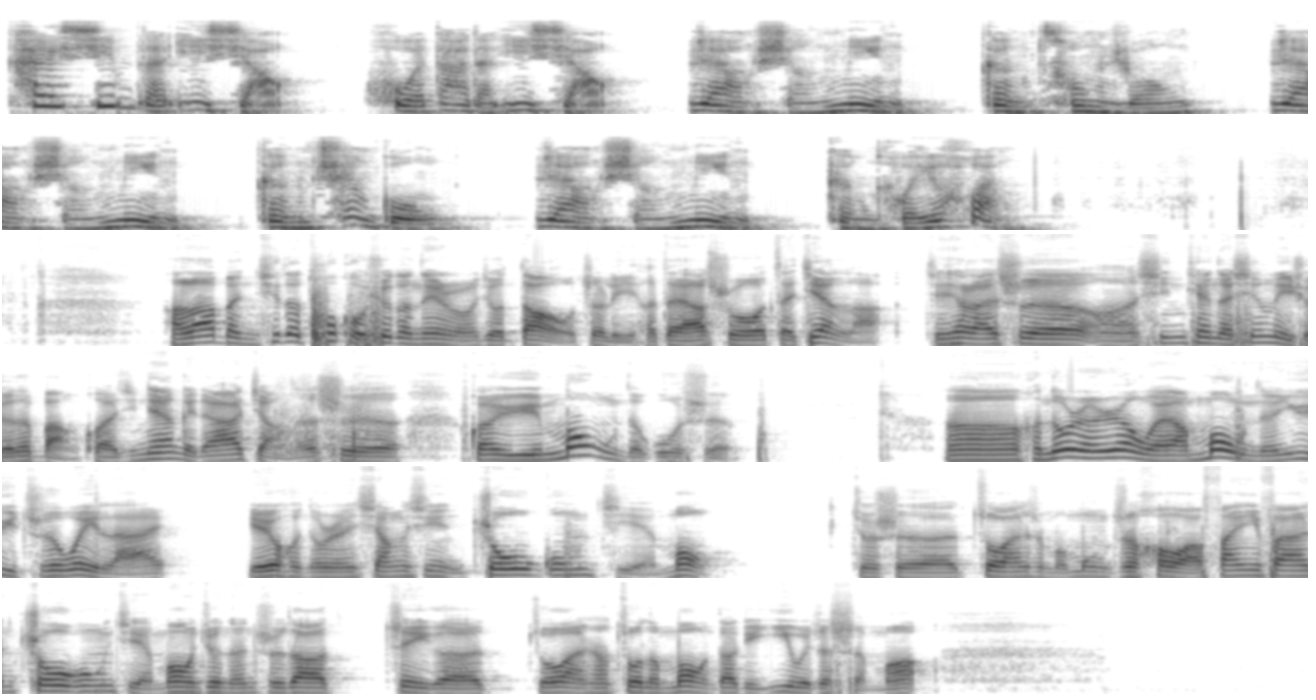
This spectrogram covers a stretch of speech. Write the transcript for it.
开心的一笑，豁达的一笑，让生命更从容，让生命更成功，让生命更辉煌。好了，本期的脱口秀的内容就到这里，和大家说再见了。接下来是呃新天的心理学的板块，今天给大家讲的是关于梦的故事。嗯，很多人认为啊梦能预知未来，也有很多人相信周公解梦，就是做完什么梦之后啊，翻一翻周公解梦就能知道这个昨晚上做的梦到底意味着什么。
